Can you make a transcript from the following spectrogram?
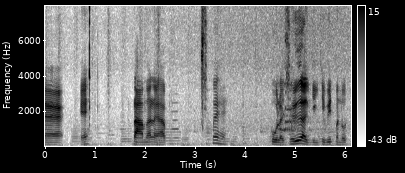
นะฮะเอ๊ะตามนั้นเลยครับแม่กูเลยเชื่อจริงชีวิตมนุษย์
